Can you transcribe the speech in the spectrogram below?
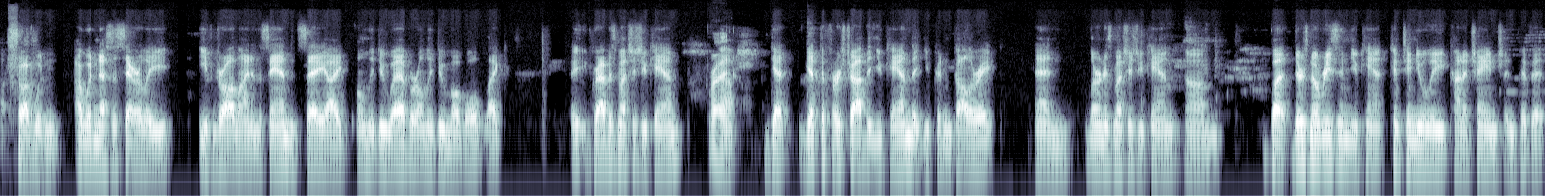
Uh, so I wouldn't, I wouldn't necessarily even draw a line in the sand and say I only do web or only do mobile. Like, eh, grab as much as you can. Right. Uh, get get the first job that you can that you can tolerate, and learn as much as you can. Um, but there's no reason you can't continually kind of change and pivot.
